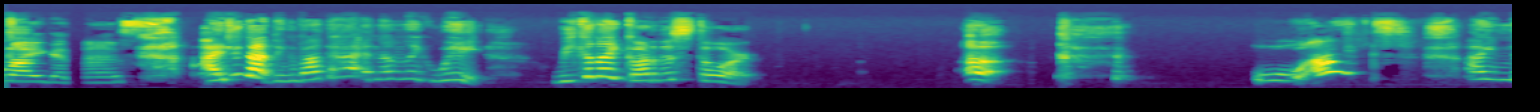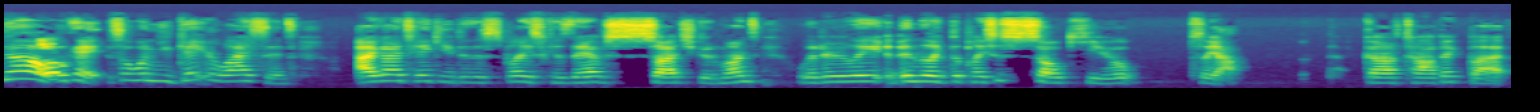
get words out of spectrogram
Oh my goodness. I did not think about that and I'm like, wait, We could like go to the store. Uh, What? I know. Oh. Okay, so when you get your license, I gotta take you to this place because they have such good ones. Literally, and like the place is so cute. So yeah, got off topic, but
